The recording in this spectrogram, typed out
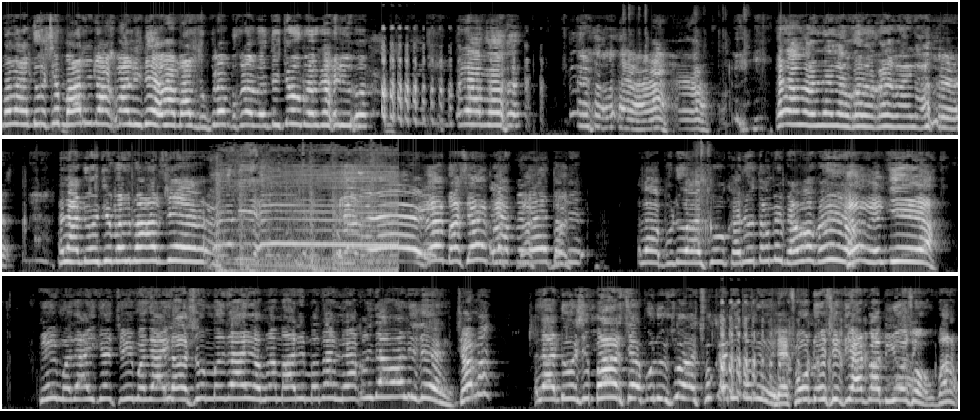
મને આ ડોશી મારી નાખવાની છે હવે મારા ઢુકડા બુકડા બધું કેવું બગાડ્યું મજા આવી ગઈ? કેવી મજા આવી? શું મજા આવી? હમણાં મારી મજા નીકળી જવાની છે. છામાં? એટલે ડોસી માર છે બુડું. શું શું કર્યું તમે? શું ડોસી થી આટલા બીઓ છો? ઊભા.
